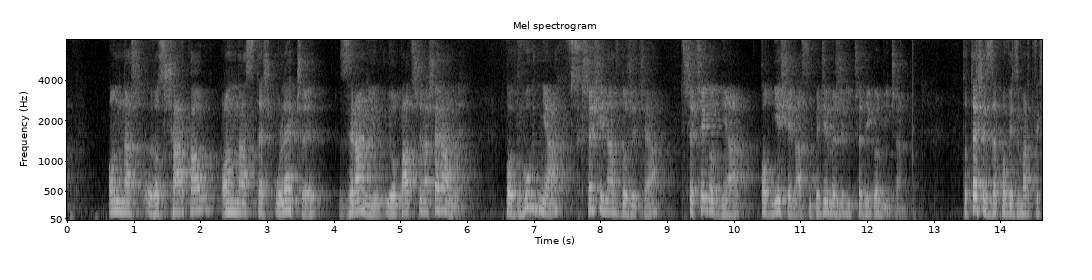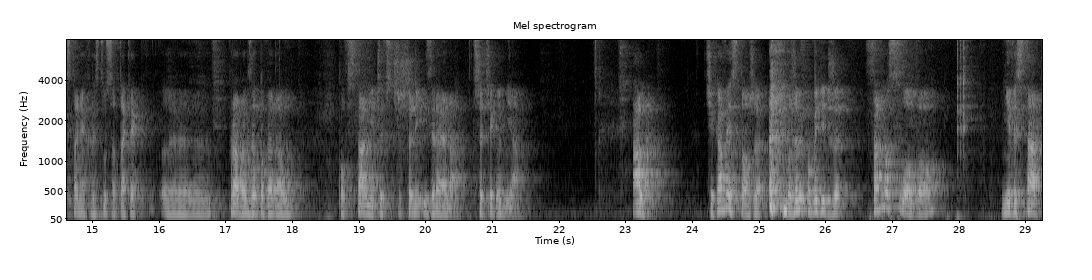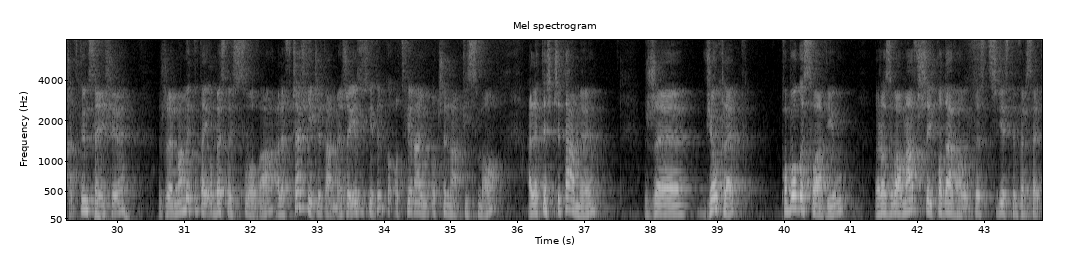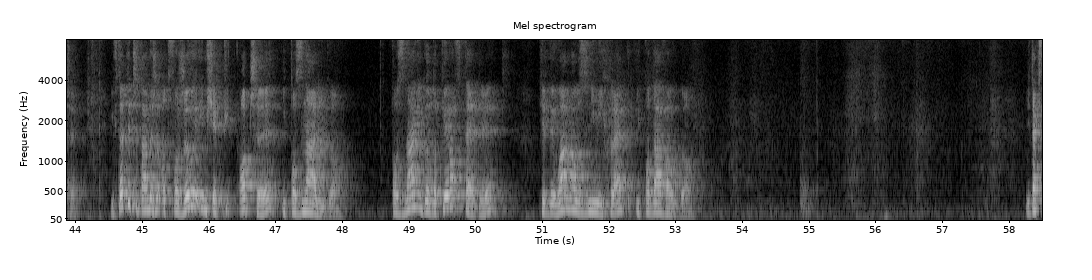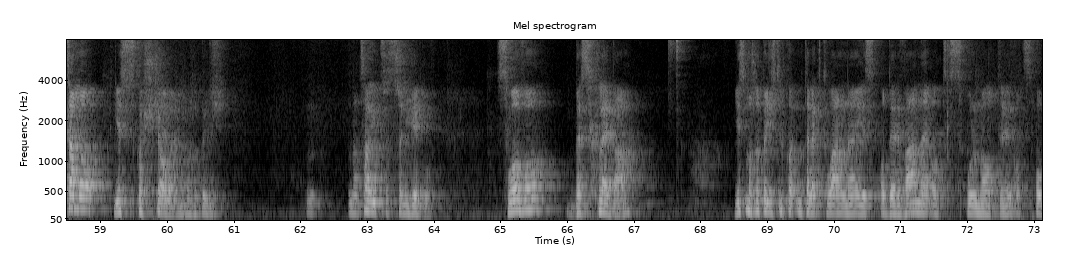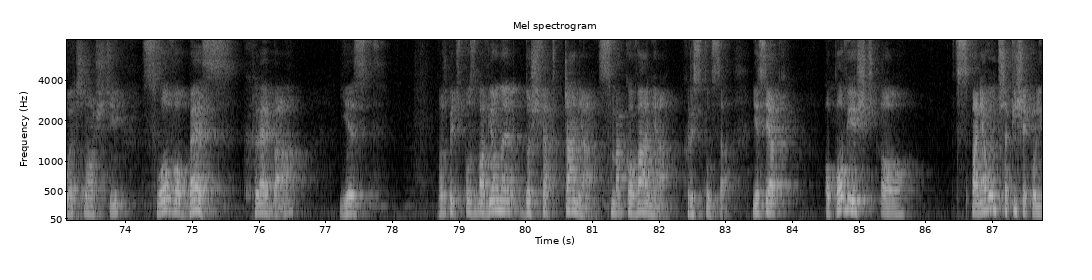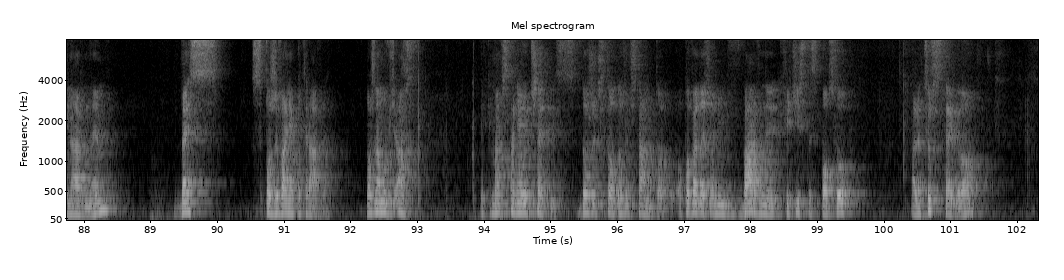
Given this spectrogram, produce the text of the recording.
On nas rozszarpał, On nas też uleczy, zranił i opatrzy nasze rany. Po dwóch dniach wskrzesi nas do życia, trzeciego dnia podniesie nas i będziemy żyli przed Jego obliczem. To też jest zapowiedź zmartwychwstania Chrystusa, tak jak yy, prorok zapowiadał powstanie czy wskrzeszenie Izraela trzeciego dnia. Ale ciekawe jest to, że możemy powiedzieć, że samo słowo nie wystarczy w tym sensie, że mamy tutaj obecność słowa, ale wcześniej czytamy, że Jezus nie tylko otwiera im oczy na pismo, ale też czytamy, że wziął chleb, pobłogosławił, rozłamawszy i podawał. To jest w 30 wersecie. I wtedy czytamy, że otworzyły im się oczy i poznali go. Poznali go dopiero wtedy, kiedy łamał z nimi chleb i podawał go. I tak samo jest z Kościołem, można powiedzieć, na całej przestrzeni wieków. Słowo bez chleba jest, można powiedzieć, tylko intelektualne, jest oderwane od wspólnoty, od społeczności. Słowo bez chleba jest, można powiedzieć, pozbawione doświadczania, smakowania Chrystusa. Jest jak opowieść o wspaniałym przepisie kulinarnym bez spożywania potrawy. Można mówić, ach, jaki mam wspaniały przepis, dożyć to, dożyć tamto, opowiadać o nim w barwny, kwiecisty sposób, ale cóż z tego,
